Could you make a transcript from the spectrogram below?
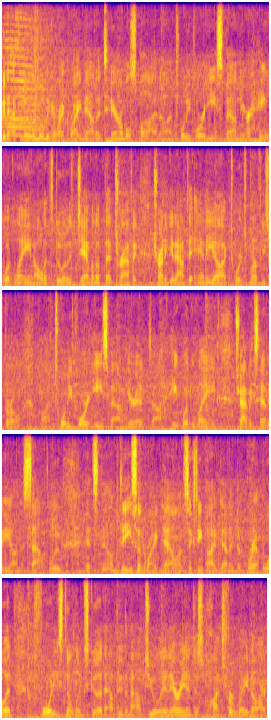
Good afternoon. I'm moving wreck right now in a terrible spot on 24 eastbound near Haywood Lane. All it's doing is jamming up that traffic, trying to get out to Antioch towards Murfreesboro on 24 eastbound here at uh, Haywood Lane. Traffic's heavy on the south loop. It's still decent right now on 65 down into Brentwood. 40 still looks good out through the Mount Juliet area. Just watch for radar,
